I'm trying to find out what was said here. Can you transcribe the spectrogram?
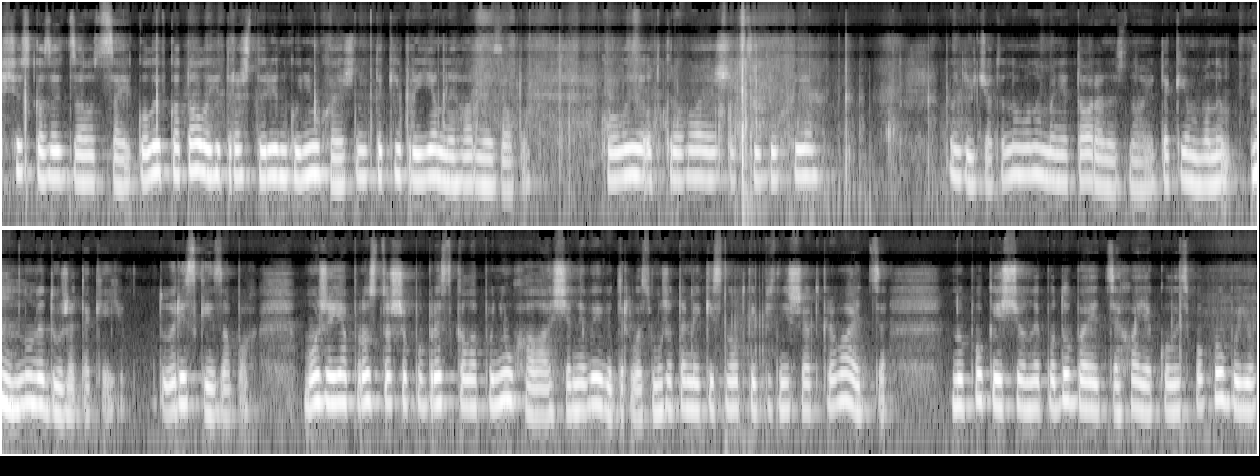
що сказати за оцей? Коли в каталогі треш сторінку нюхаєш, ну такий приємний гарний запах. Коли відкриваєш ці духи, ну, дівчата, ну воно мені тара не знаю. Таким вони, ну не дуже такий, різкий запах. Може, я просто що побризкала, понюхала, а ще не вивітрилась. Може, там якісь нотки пізніше відкриваються. Ну, поки що не подобається, хай я колись попробую.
